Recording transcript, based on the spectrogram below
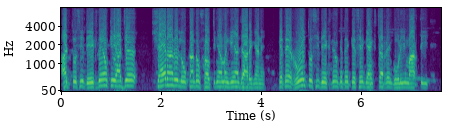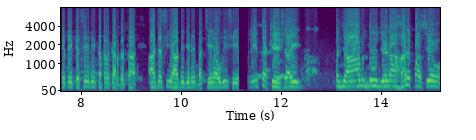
ਅੱਜ ਤੁਸੀਂ ਦੇਖਦੇ ਹੋ ਕਿ ਅੱਜ ਸ਼ਹਿਰਾਂ ਦੇ ਲੋਕਾਂ ਤੋਂ ਫਰੌਤੀਆਂ ਮੰਗੀਆਂ ਜਾ ਰਹੀਆਂ ਨੇ। ਕਿਤੇ ਰੋਜ਼ ਤੁਸੀਂ ਦੇਖਦੇ ਹੋ ਕਿਤੇ ਕਿਸੇ ਗੈਂਗਸਟਰ ਨੇ ਗੋਲੀ ਮਾਰਤੀ, ਕਿਤੇ ਕਿਸੇ ਨੇ ਕਤਲ ਕਰ ਦਿੱਤਾ। ਅੱਜ ਅਸੀਂ ਆਪਦੇ ਜਿਹੜੇ ਬੱਚੇ ਆ, ਉਹ ਵੀ ਸੇਫ ਪੂਰੀ ਧੱਕੇਸ਼ਾਹੀ ਪੰਜਾਬ ਨੂੰ ਜਿਹੜਾ ਹਰ ਪਾਸਿਓਂ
